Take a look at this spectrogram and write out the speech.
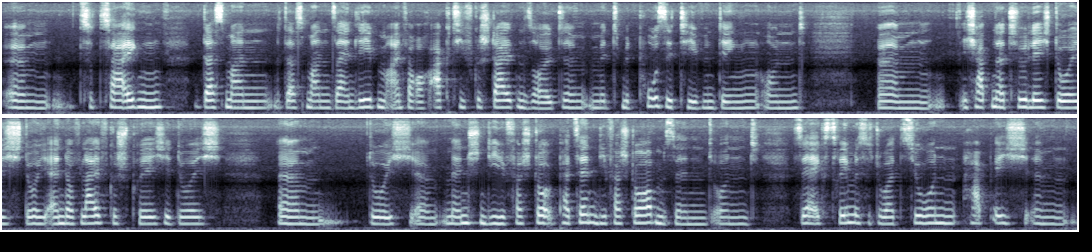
ähm, zu zeigen, dass man, dass man sein Leben einfach auch aktiv gestalten sollte mit, mit positiven Dingen. Und ähm, ich habe natürlich durch, durch End-of-Life-Gespräche, durch ähm, durch äh, Menschen, die Patienten, die verstorben sind und sehr extreme Situationen, habe ich ähm,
